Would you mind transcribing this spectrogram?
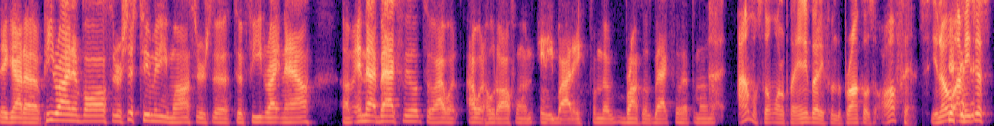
They got a Perine involved, so there's just too many monsters to to feed right now um, in that backfield. So I would I would hold off on anybody from the Broncos backfield at the moment. I, almost don't want to play anybody from the Broncos offense. You know, I mean, just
